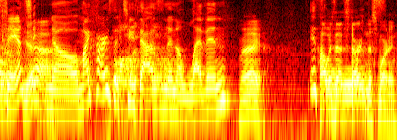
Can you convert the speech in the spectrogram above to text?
Wow. Fancy. Yeah. No, my car's a 2011. Right. It's How was that old. starting this morning?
